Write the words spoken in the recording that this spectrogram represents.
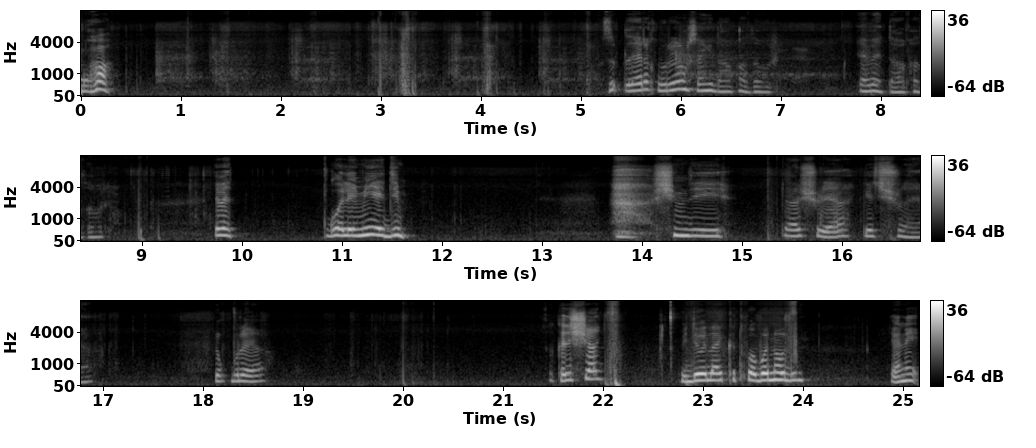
Oha. Zıplayarak vuruyorum sanki daha fazla vuruyor. Evet daha fazla vuruyor. Evet. Golemi yedim. Şimdi gel şuraya. Geç şuraya. Yok buraya. Arkadaşlar videoya like atıp abone olun. Yani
